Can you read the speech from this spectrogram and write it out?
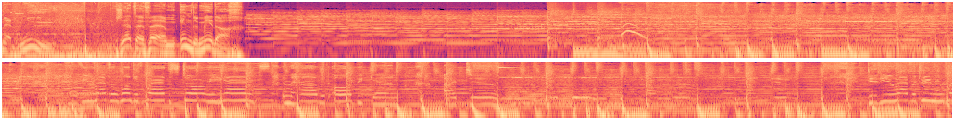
Met nu. ZFM in de middag. Dream you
